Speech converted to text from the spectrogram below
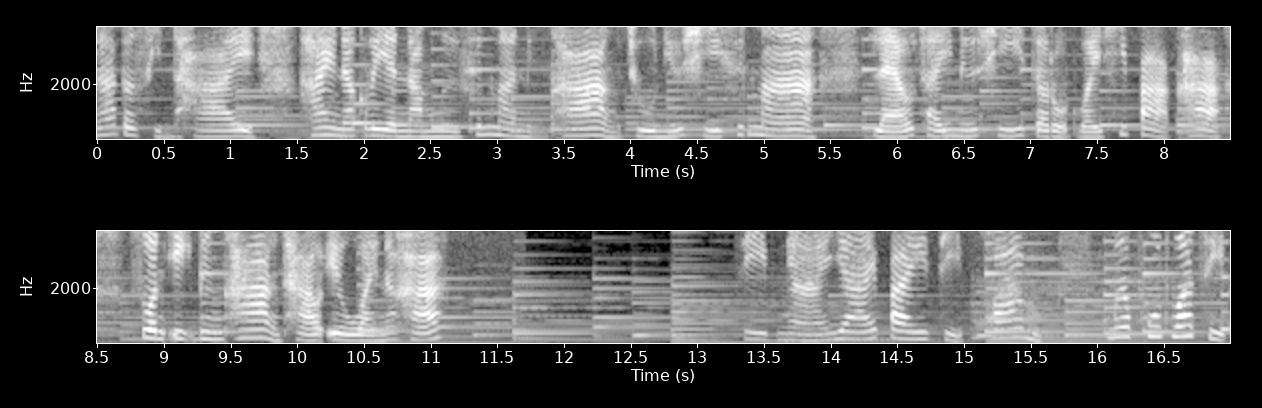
หน้าตศิลป์ไทย ให้นักเรียนนำมือขึ้นมาหนึ่งข้าง ชูนิ้วชี้ขึ้นมา แล้วใช้นิ้วชี้จรดไว้ที่ปากค่ะ ส่วนอีกหนึ่งข้างเท้าเอวไว้นะคะ จีบหงายย้ายไปจีบคว่ำเมื่อพูดว่าจีบ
